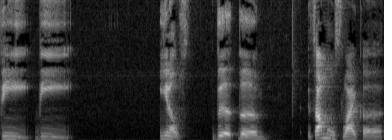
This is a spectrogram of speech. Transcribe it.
The, the, you know, the, the, it's almost like a,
